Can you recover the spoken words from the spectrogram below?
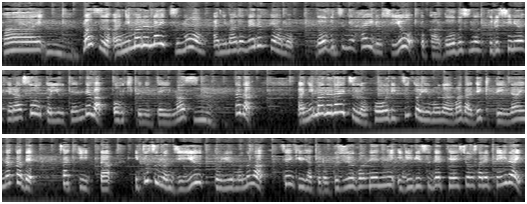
はーい。うんまず、アニマルライツもアニマルウェルフェアも動物に配慮しようとか動物の苦しみを減らそうという点では大きく似ています。うんただ、アニマルライツの法律というものはまだできていない中で、さっき言った5つの自由というものは1965年にイギリスで提唱されて以来、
